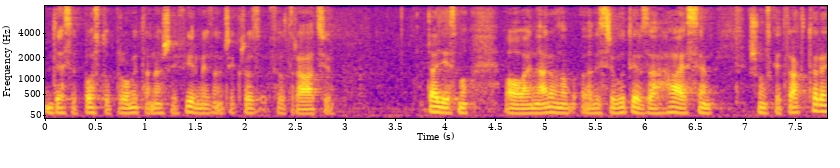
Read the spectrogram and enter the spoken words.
10% prometa naše firme znači, kroz filtraciju. Dalje smo, ovaj, naravno, distributer za HSM šumske traktore,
